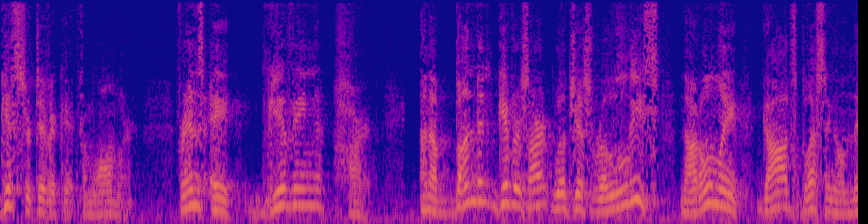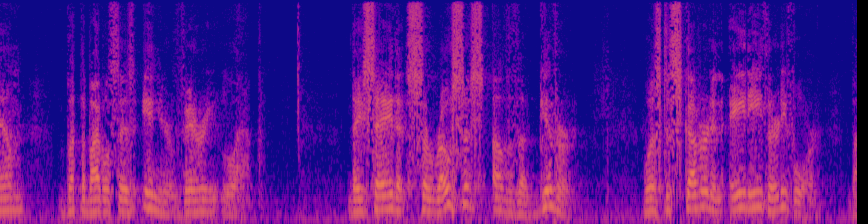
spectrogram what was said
gift certificate from Walmart. Friends, a giving heart, an abundant giver's heart will just release not only God's blessing on them, but the Bible says in your very lap. They say that cirrhosis of the giver was discovered in AD 34 by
